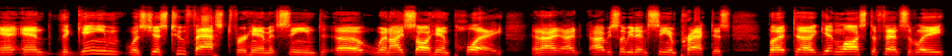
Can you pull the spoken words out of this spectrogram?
And, and the game was just too fast for him. It seemed uh, when I saw him play, and I, I, obviously we didn't see him practice, but uh, getting lost defensively,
